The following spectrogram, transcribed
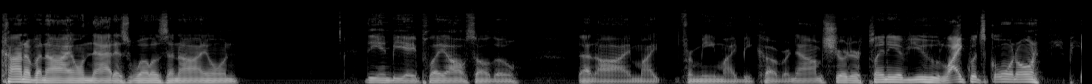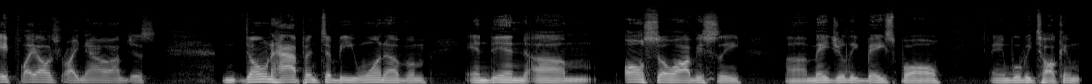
kind of an eye on that as well as an eye on the NBA playoffs, although that eye might for me might be covered. Now I'm sure there's plenty of you who like what's going on in the NBA playoffs right now. I'm just don't happen to be one of them. And then um, also obviously uh, Major League Baseball, and we'll be talking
